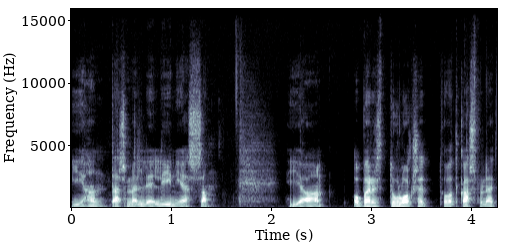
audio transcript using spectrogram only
ihan täsmälleen linjassa. Ja operatiiviset tulokset ovat kasvaneet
